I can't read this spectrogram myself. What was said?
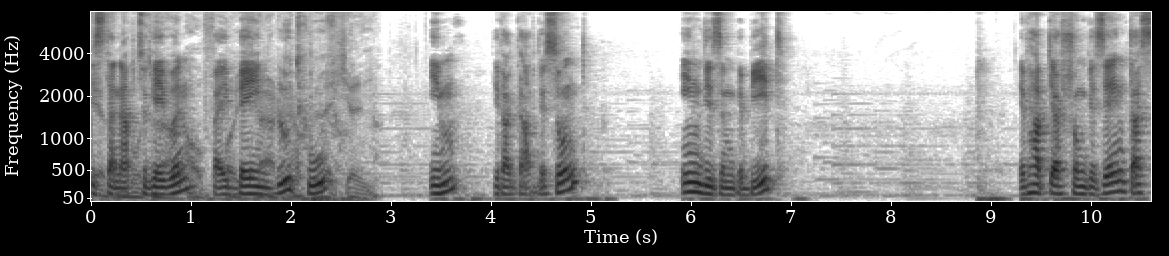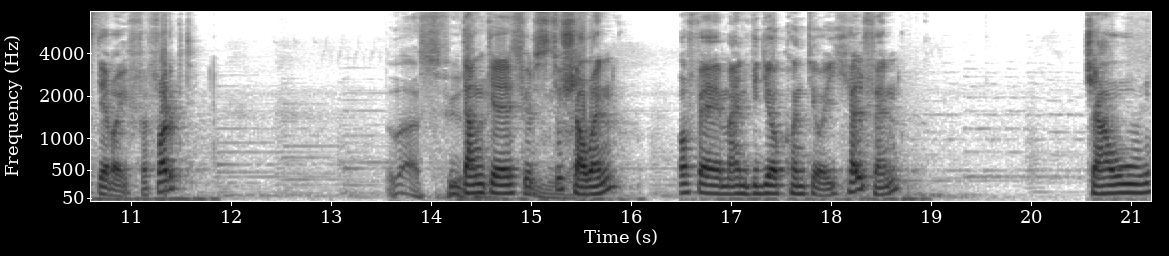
Ist dann abzugeben bei Bane lächeln. im Tiragardesund, in diesem Gebiet. Ihr habt ja schon gesehen, dass der euch verfolgt. Für Danke fürs Zuschauen. Hoffe, mein Video konnte euch helfen. Ciao.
